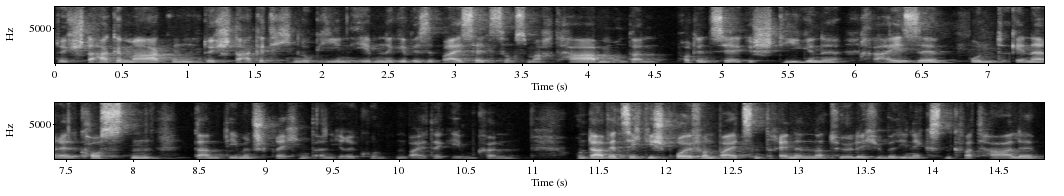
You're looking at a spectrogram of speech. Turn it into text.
durch starke Marken, durch starke Technologien eben eine gewisse Preissetzungsmacht haben und dann potenziell gestiegene Preise und generell Kosten dann dementsprechend an ihre Kunden weitergeben können. Und da wird sich die Spreu von Weizen trennen natürlich über die nächsten Quartale.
